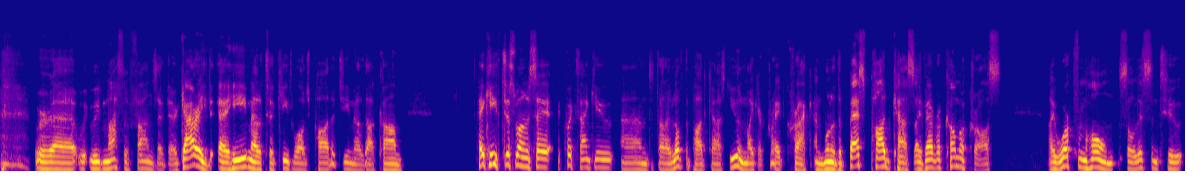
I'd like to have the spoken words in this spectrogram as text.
we're uh, we, we've massive fans out there. Gary, uh, he emailed to keithwalshpod at gmail.com. Hey Keith, just want to say a quick thank you and that I love the podcast. You and Mike are great crack and one of the best podcasts I've ever come across. I work from home, so listen to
